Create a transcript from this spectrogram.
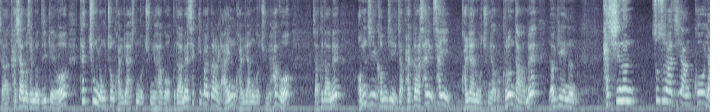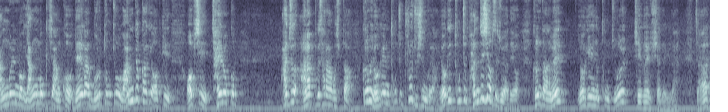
자 다시 한번 설명드릴게요. 태충 용총 관리하시는 거 중요하고 그 다음에 새끼발가락 라인 관리하는 거 중요하고 자그 다음에 엄지 검지 자 발가락 사이 사이 관리하는 거 중요하고 그런 다음에 여기에는 다시는 수술하지 않고 약물 먹, 약 먹지 않고 내가 무릎 통증을 완벽하게 없기 없이 자유롭고 아주 안 아프게 살아가고 싶다. 그러면 여기에는 통증 풀어주시는 거야. 여기 통증 반드시 없애줘야 돼요. 그런 다음에 여기에 있는 통증을 제거해 주셔야 됩니다. 자,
